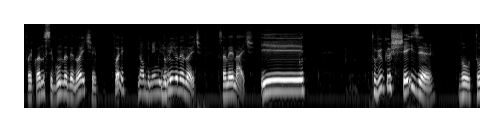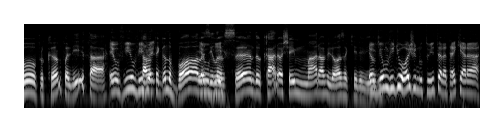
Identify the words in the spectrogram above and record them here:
Foi quando? Segunda de noite? Foi? Não, domingo de Domingo de noite. Sunday night. E. Tu viu que o Shazer voltou pro campo ali, tá? Eu vi o vídeo. Tava ele- pegando bolas Eu e vi. lançando. Cara, eu achei maravilhoso aquele vídeo. Eu vi um vídeo hoje no Twitter até que era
